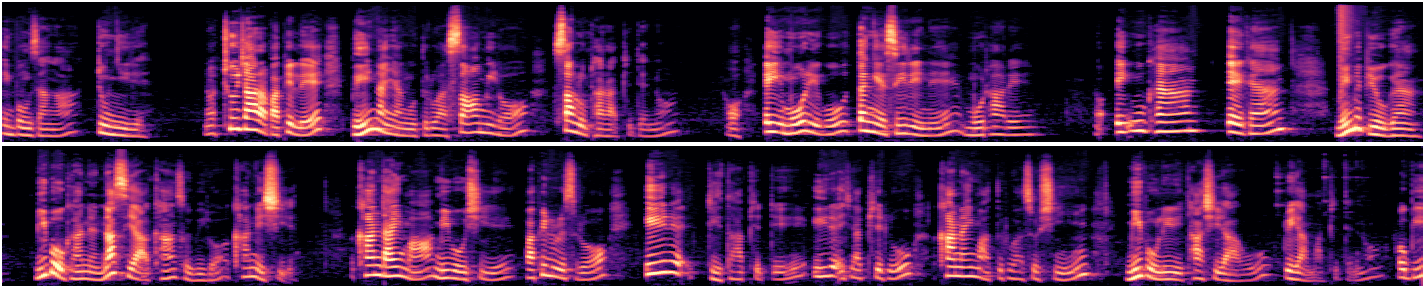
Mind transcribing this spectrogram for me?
အိမ်ပုံစံကတူညီတယ်။နော်ထူးခြားတာဘာဖြစ်လဲဘေးနိုင်ရန်ကိုသူတို့ကစောင်းပြီးတော့စောက်လုပ်ထားတာဖြစ်တယ်နော်။ဟောအိမ်အမိုးတွေကိုတက်ငယ်စည်းတွေနဲ့မိုးထားတယ်။နော်အိမ်ဥခန်းဧကန်မိမပြိုခန်းမိဘခန်းနဲ့နတ်ဆရာအခန်းဆိုပြီးတော့အခန်းတွေရှိတယ်။အခန်းတိုင်းမှာမိဖို့ရှိတယ်။ဘာဖြစ်လို့လဲဆိုတော့ အေးတဲ့ဒေတာဖြစ်တယ်အေးတဲ့အရာဖြစ်လို့အခန်းတိုင်းမှာသူတို့ကဆိုရှင်မိဖို့လေးတွေထားရှိတာကိုတွေ့ရမှာဖြစ်တယ်နော်ဟုတ်ပြီ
